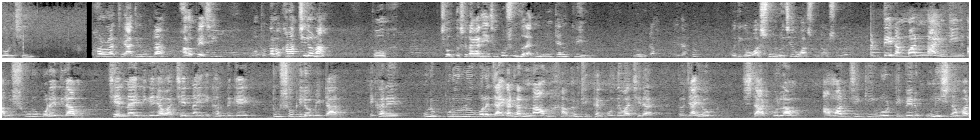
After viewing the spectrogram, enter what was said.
চলছি। ভালো লাগছে আজকে রুমটা ভালো পেয়েছি। গতকালও খারাপ ছিল না। তো চোদ্দোশো টাকা নিয়েছে, খুব সুন্দর একদম নিট অ্যান্ড ক্লিন রুমটা এই দেখো, ওদিকে ওয়াশরুম রয়েছে ওয়াশরুমটাও সুন্দর। ডে নাম্বার নাইনটিন আমি শুরু করে দিলাম চেন্নাইয়ের দিকে যাওয়া। চেন্নাই এখান থেকে দুশো কিলোমিটার। এখানে উলুপুরুলু বলে জায়গাটার নাম আমিও ঠিকঠাক বলতে পারছি না। তো যাই হোক স্টার্ট করলাম আমার জি কিউ রোড ট্রিপের উনিশ নাম্বার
